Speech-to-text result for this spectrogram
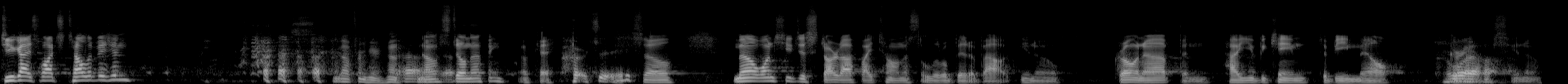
Do you guys watch television? Not from here, huh? No, still nothing. Okay. Okay. So, Mel, why don't you just start off by telling us a little bit about, you know, growing up and how you became to be Mel Graham, Well, you know?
